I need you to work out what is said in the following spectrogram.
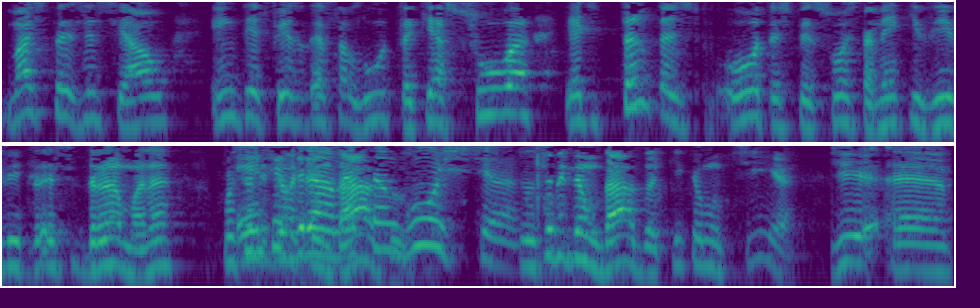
mais presencial em defesa dessa luta, que é sua e é de tantas outras pessoas também que vivem esse drama, né? Você esse drama, dados, essa angústia. Você me deu um dado aqui que eu não tinha, de é,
